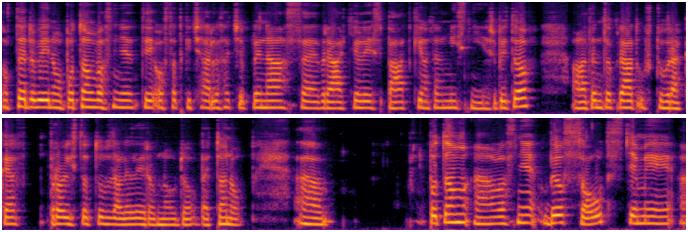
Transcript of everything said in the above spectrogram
Od té doby, no potom vlastně ty ostatky Charlesa Chaplina se vrátily zpátky na ten místní hřbitov, ale tentokrát už tu rakev pro jistotu zalili rovnou do betonu. Potom eh, vlastně byl soud s těmi eh,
